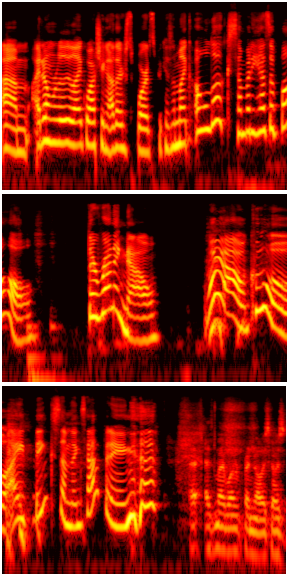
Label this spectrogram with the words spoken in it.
Um, I don't really like watching other sports because I'm like, oh look, somebody has a ball. They're running now. Wow, cool. I think something's happening. As my one friend always goes,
